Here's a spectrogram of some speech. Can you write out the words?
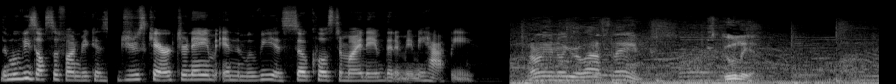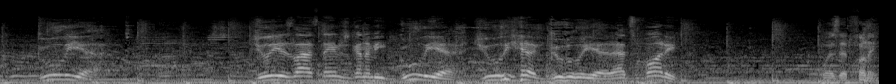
The movie's also fun because Drew's character name in the movie is so close to my name that it made me happy. I don't even know your last name. It's Guglia. Guglia. Julia's last name's gonna be Guglia. Julia Guglia. That's funny. Why is that funny?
